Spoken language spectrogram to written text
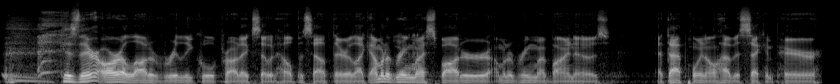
Because there are a lot of really cool products that would help us out there. Like I'm gonna bring my spotter, I'm gonna bring my binos. At that point I'll have a second pair.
